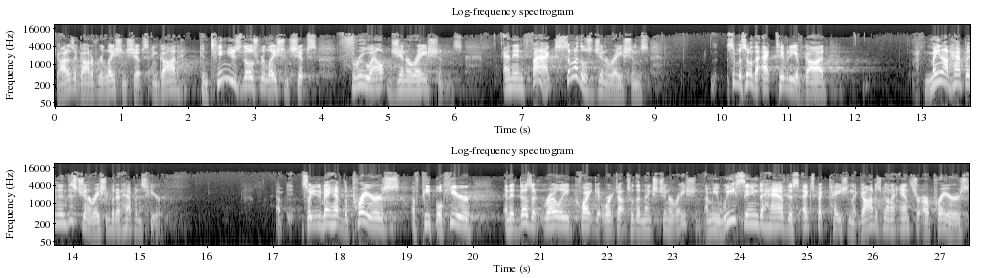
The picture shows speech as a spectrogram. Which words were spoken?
God is a God of relationships, and God continues those relationships throughout generations. And in fact, some of those generations, some of, some of the activity of God may not happen in this generation, but it happens here. Um, so you may have the prayers of people here, and it doesn't really quite get worked out to the next generation. I mean, we seem to have this expectation that God is going to answer our prayers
